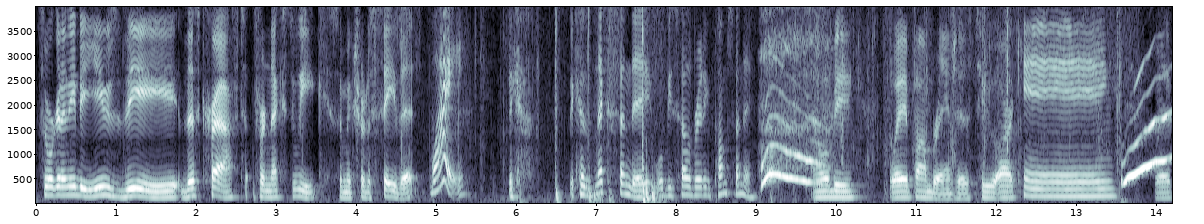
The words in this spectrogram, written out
So we're gonna need to use the this craft for next week. So make sure to save it Why? because, because next Sunday we'll be celebrating Palm Sunday, and we'll be wave palm branches to our King. With,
